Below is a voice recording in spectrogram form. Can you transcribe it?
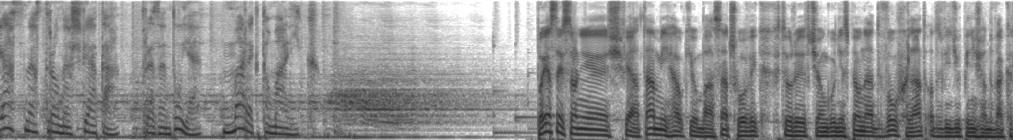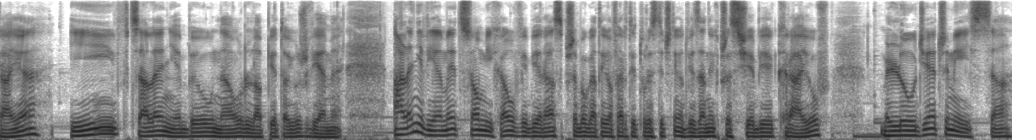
Jasna strona świata prezentuje Marek Tomalik. Po jasnej stronie świata Michał Kiełbasa, człowiek, który w ciągu niespełna dwóch lat odwiedził 52 kraje i wcale nie był na urlopie, to już wiemy. Ale nie wiemy, co Michał wybiera z przebogatej oferty turystycznej odwiedzanych przez siebie krajów. Ludzie czy miejsca?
